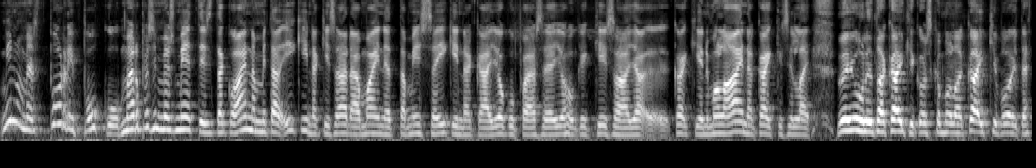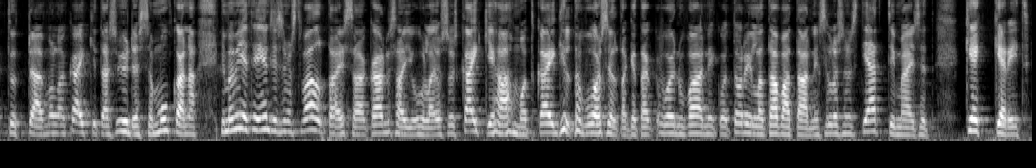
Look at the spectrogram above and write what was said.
minun mielestä poripuku, mä rupesin myös miettimään sitä, kun aina mitä ikinäkin saadaan mainetta, missä ikinäkään joku pääsee johonkin kisaan ja kaikki, niin me ollaan aina kaikki sillä me juhlitaan kaikki, koska me ollaan kaikki voitettu tää, me ollaan kaikki tässä yhdessä mukana. Niin mä mietin ensin semmoista valtaisaa kansanjuhlaa, jos olisi kaikki hahmot kaikilta vuosilta, ketä voinut vaan niin kuin torilla tavataan, niin silloin sellaiset jättimäiset kekkerit,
